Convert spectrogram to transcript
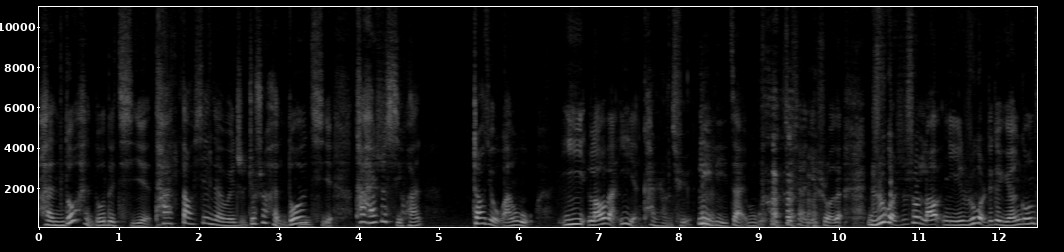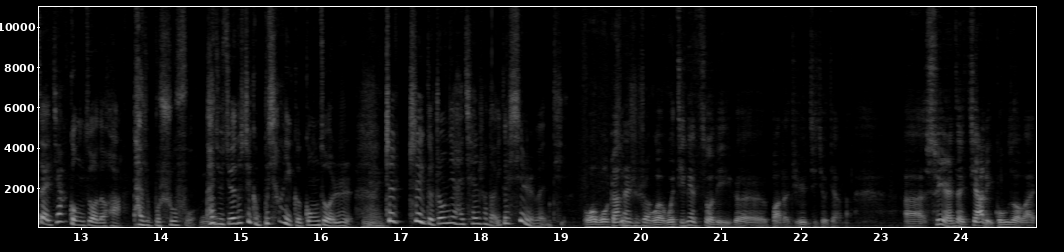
很多很多的企业，它到现在为止，就是很多企业，它还是喜欢朝九晚五。一老板一眼看上去历历在目，就像你说的，如果是说老你如果这个员工在家工作的话，他就不舒服，他就觉得这个不像一个工作日，这这个中间还牵涉到一个信任问题。我我刚才是说我我今天做的一个报道，其实就就讲了，呃，虽然在家里工作吧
